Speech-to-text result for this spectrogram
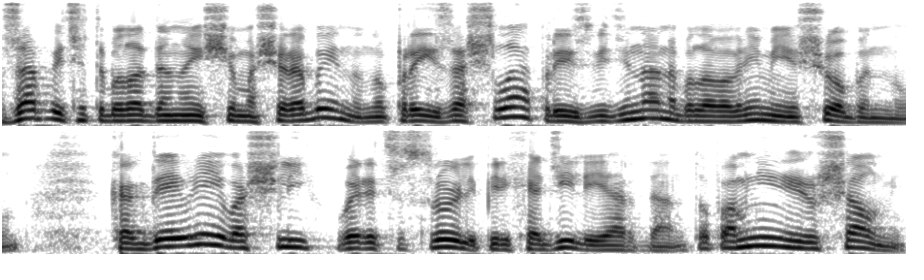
Заповедь эта была дана еще Маширабейну, но произошла, произведена она была во время бен Нун. Когда евреи вошли в Эрицестроили, переходили Иордан, то, по мнению Рушалми,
